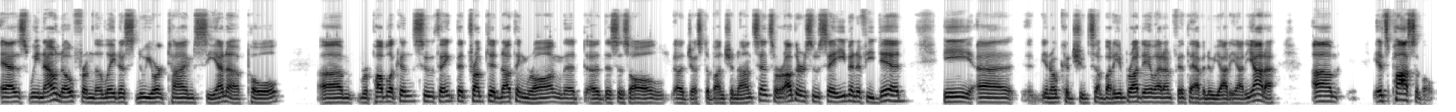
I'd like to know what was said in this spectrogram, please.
as we now know from the latest New York Times Siena poll, um, Republicans who think that Trump did nothing wrong, that uh, this is all uh, just a bunch of nonsense, or others who say even if he did, he uh, you know could shoot somebody in broad daylight on Fifth Avenue, yada yada yada. Um, it's possible,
